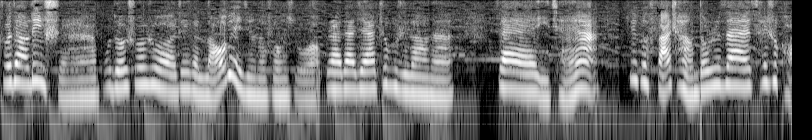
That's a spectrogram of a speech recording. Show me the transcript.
说到历史啊，不得说说这个老北京的风俗，不知道大家知不知道呢？在以前呀，这个法场都是在菜市口，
